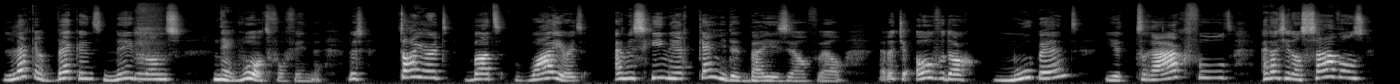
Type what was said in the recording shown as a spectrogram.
lekker bekkend Nederlands nee. woord voor vinden. Dus tired but wired. En misschien herken je dit bij jezelf wel. Dat je overdag moe bent, je traag voelt en dat je dan s'avonds,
